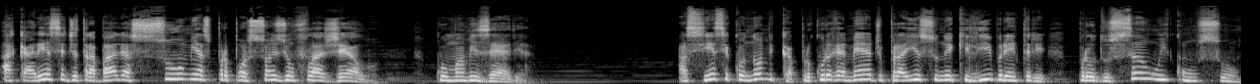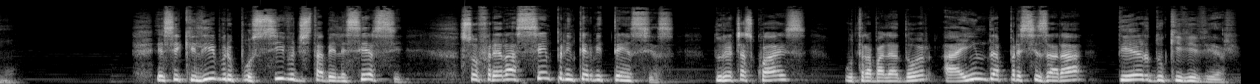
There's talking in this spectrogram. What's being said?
a carência de trabalho assume as proporções de um flagelo, como a miséria. A ciência econômica procura remédio para isso no equilíbrio entre produção e consumo. Esse equilíbrio possível de estabelecer-se sofrerá sempre intermitências, durante as quais o trabalhador ainda precisará ter do que viver.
